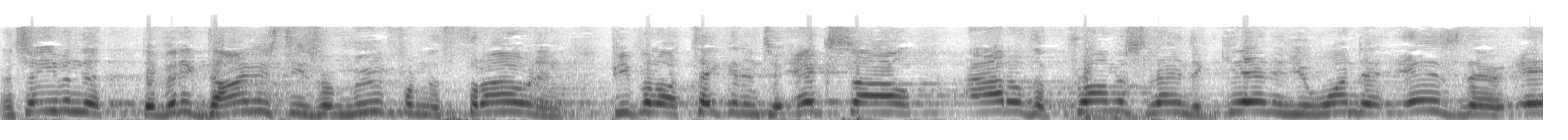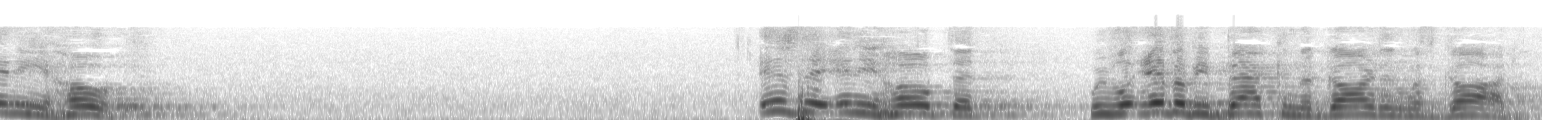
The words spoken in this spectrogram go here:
And so even the Davidic dynasty is removed from the throne and people are taken into exile out of the promised land again and you wonder, is there any hope? Is there any hope that we will ever be back in the garden with God?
